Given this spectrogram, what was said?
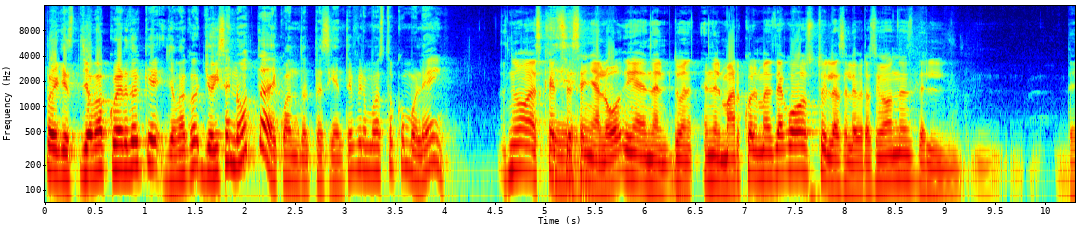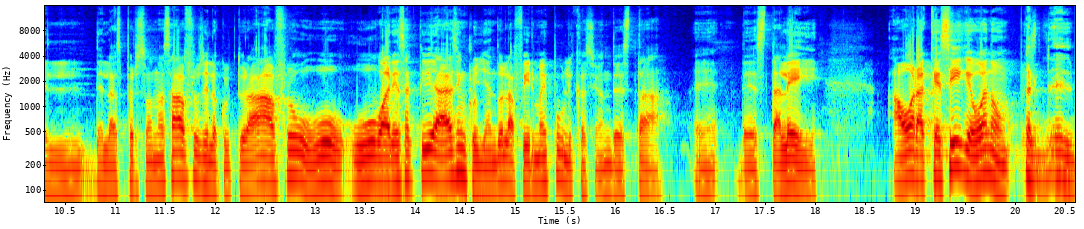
Porque yo me acuerdo que yo, me acuerdo- yo hice nota de cuando el presidente firmó esto como ley. No, es que Eh, se señaló y en el, en el marco del mes de agosto y las celebraciones del, del- de las personas afros y la cultura afro, hubo, hubo varias actividades, incluyendo la firma y publicación de esta, eh, de esta ley. Ahora, ¿qué sigue? Bueno, El- el-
